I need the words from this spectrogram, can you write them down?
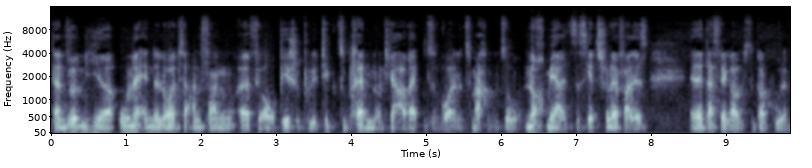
dann würden hier ohne Ende Leute anfangen, äh, für europäische Politik zu brennen und hier arbeiten zu wollen und zu machen und so. Noch mehr, als das jetzt schon der Fall ist. Äh, das wäre, glaube ich, super cool.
